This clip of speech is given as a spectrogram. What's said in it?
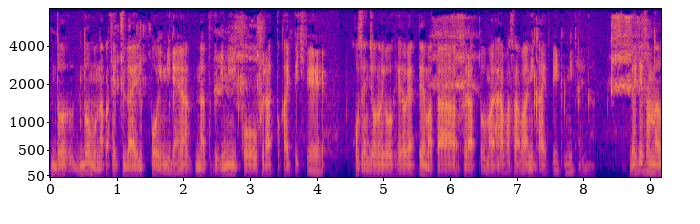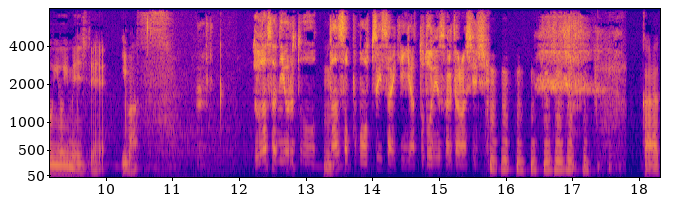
ど、どうもなんか手伝えるっぽいみたいな、なった時に、こう、フラッと帰ってきて、古戦場の傭兵をやって、また、フラッと前幅サーバーに帰っていくみたいな。大体そんな運用イメージでいます。ドナさんによると、うんダンサップもつい最近やっと導入されたらしいし、から、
